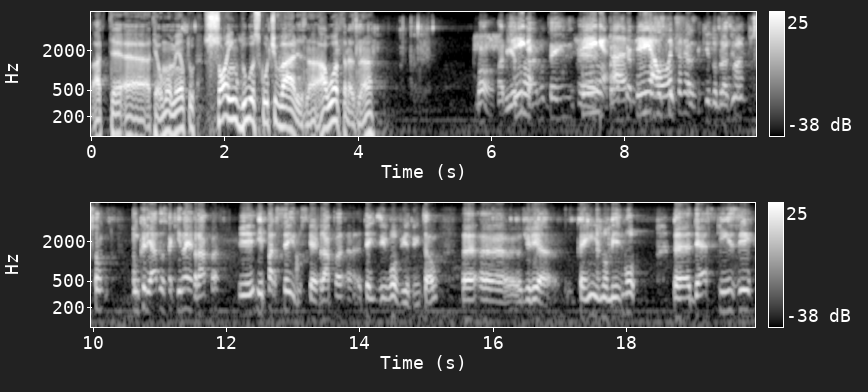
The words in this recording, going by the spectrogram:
até, até o momento só em duas cultivares, né? Há outras, né? Bom, Maria sim, do Carmo tem sim, é, praticamente a, sim, a outra... aqui do Brasil são, são criadas aqui na Embrapa e, e, parceiros que a Embrapa eh, tem desenvolvido. Então, uh, uh, eu diria, tem no mínimo uh, 10, 15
